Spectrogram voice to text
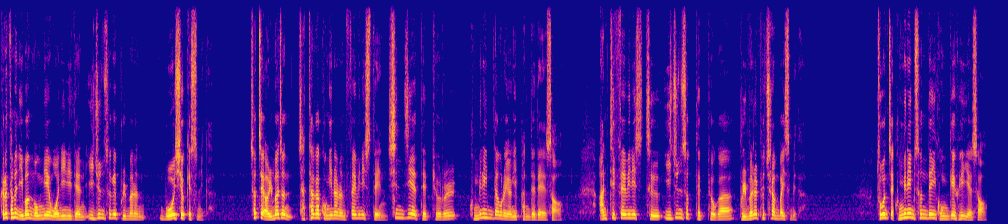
그렇다면 이번 목리의 원인이 된 이준석의 불만은 무엇이었겠습니까 첫째 얼마 전 자타가 공인하는 페미니스트인 신지혜 대표를 국민의힘당으로 영입한 데 대해서 안티페미니스트 이준석 대표가 불만을 표출한 바 있습니다. 두 번째 국민의힘 선대위 공개회의에서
